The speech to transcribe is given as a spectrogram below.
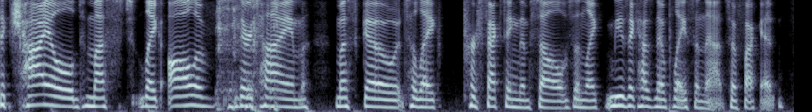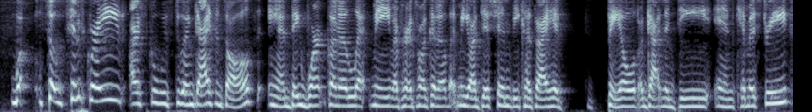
the child must like all of their time must go to like perfecting themselves and like music has no place in that so fuck it. Well, so 10th grade, our school was doing Guys and Dolls, and they weren't going to let me, my parents weren't going to let me audition because I had failed or gotten a D in chemistry.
